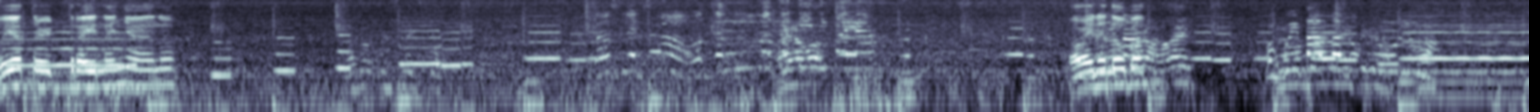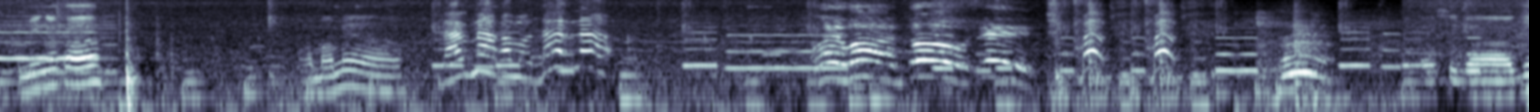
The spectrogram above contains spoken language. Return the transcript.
Kuya, third try na niya, ano? Yan. Okay na daw ba? Huwag mo ipapalok ulo. Huminga ka. Baka mamaya. Dar na, kamo. Dar na. Okay, one, two, three. Bag, bag. Ay, si Gago.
